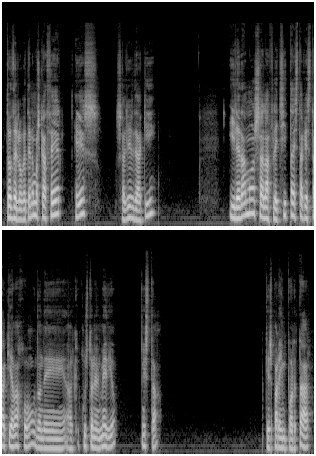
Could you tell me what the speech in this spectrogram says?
Entonces lo que tenemos que hacer es salir de aquí y le damos a la flechita esta que está aquí abajo, donde justo en el medio, esta, que es para importar,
